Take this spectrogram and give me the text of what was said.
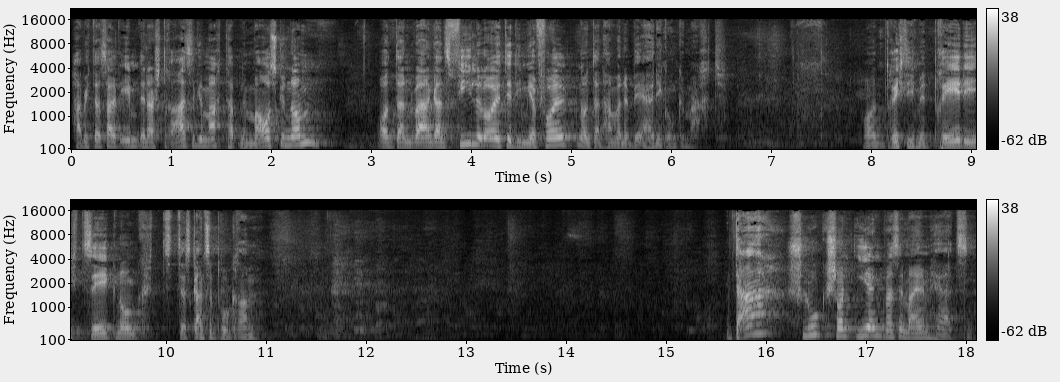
habe ich das halt eben in der Straße gemacht, habe eine Maus genommen und dann waren ganz viele Leute, die mir folgten und dann haben wir eine Beerdigung gemacht. Und richtig mit Predigt, Segnung, das ganze Programm. Da schlug schon irgendwas in meinem Herzen.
